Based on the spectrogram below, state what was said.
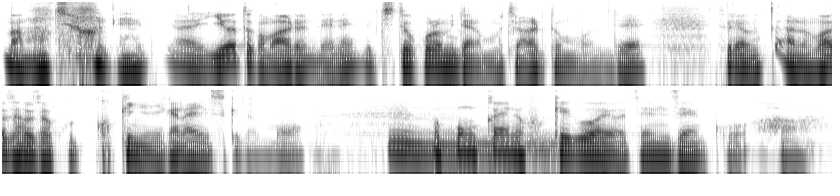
まあもちろんね、あ岩とかもあるんでね、打ちどころみたいなのももちろんあると思うんで、それはあのわざわざここけにはいかないですけども、うんまあ、今回のこけ具合は全然こう、あ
